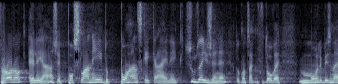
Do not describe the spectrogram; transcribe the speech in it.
Prorok Eliáš je poslaný do pohanskej krajiny k cudzej žene, dokonca k vdove. Mohli by sme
